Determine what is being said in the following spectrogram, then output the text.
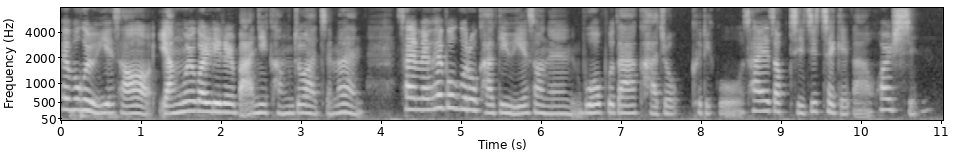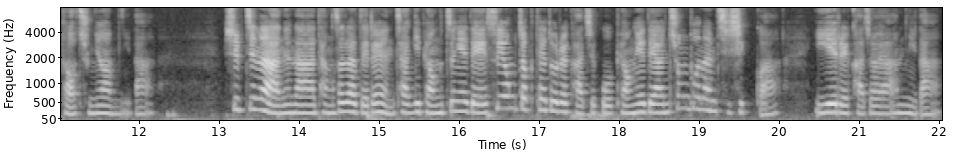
회복을 위해서 약물 관리를 많이 강조하지만 삶의 회복으로 가기 위해서는 무엇보다 가족 그리고 사회적 지지 체계가 훨씬 더 중요합니다. 쉽지는 않으나 당사자들은 자기 병증에 대해 수용적 태도를 가지고 병에 대한 충분한 지식과 이해를 가져야 합니다.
